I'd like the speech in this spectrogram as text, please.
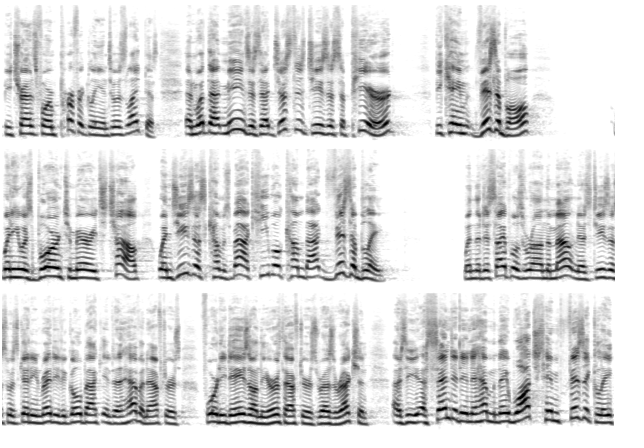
be transformed perfectly into his likeness. And what that means is that just as Jesus appeared became visible when he was born to Mary's child. When Jesus comes back, he will come back visibly. When the disciples were on the mountain as Jesus was getting ready to go back into heaven after his 40 days on the earth after his resurrection, as he ascended into heaven, they watched him physically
